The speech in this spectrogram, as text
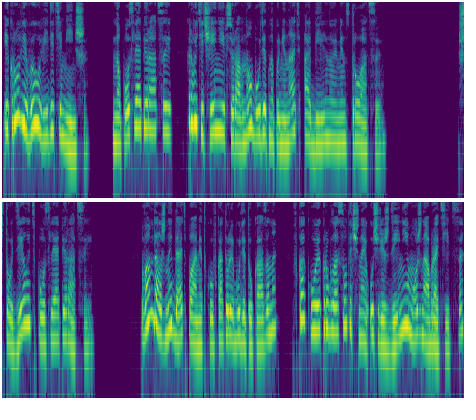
и крови вы увидите меньше но после операции кровотечение все равно будет напоминать обильную менструацию. Что делать после операции? Вам должны дать памятку, в которой будет указано, в какое круглосуточное учреждение можно обратиться,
